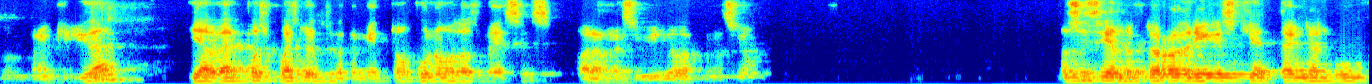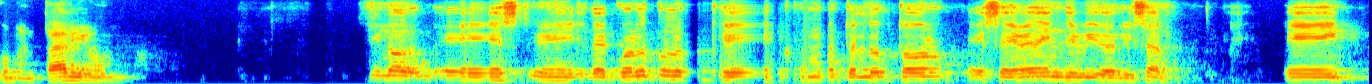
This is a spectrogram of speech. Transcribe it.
con tranquilidad y haber pospuesto el tratamiento uno o dos meses para recibir la vacunación. No sé si el doctor Rodríguez tenga algún comentario. Sí, no, este, de acuerdo con lo que comentó el doctor, eh, se debe de individualizar. Eh,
